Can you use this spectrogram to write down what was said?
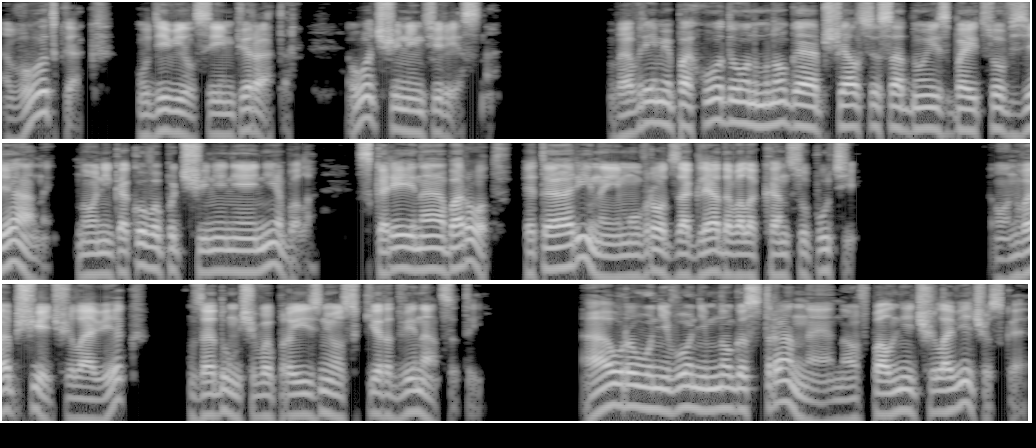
«Вот как?» — удивился император. «Очень интересно». Во время похода он много общался с одной из бойцов Зианы, но никакого подчинения не было — Скорее наоборот, это Арина ему в рот заглядывала к концу пути. «Он вообще человек?» — задумчиво произнес Кир-12. «Аура у него немного странная, но вполне человеческая».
